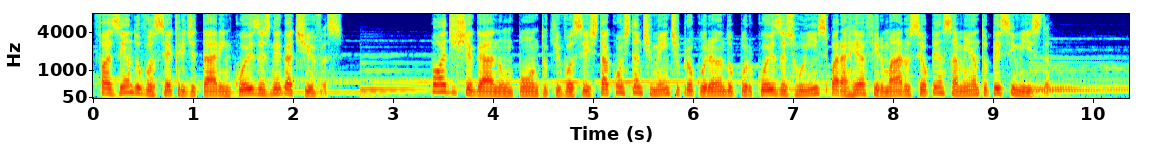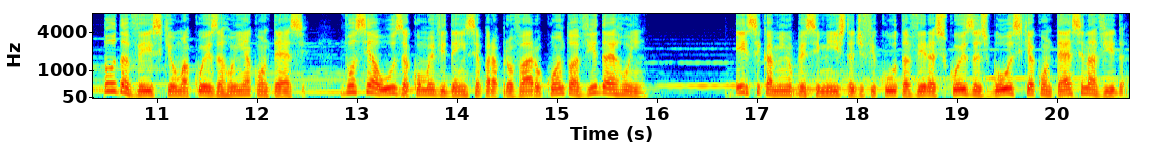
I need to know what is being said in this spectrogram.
fazendo você acreditar em coisas negativas. Pode chegar num ponto que você está constantemente procurando por coisas ruins para reafirmar o seu pensamento pessimista. Toda vez que uma coisa ruim acontece, você a usa como evidência para provar o quanto a vida é ruim. Esse caminho pessimista dificulta ver as coisas boas que acontecem na vida.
